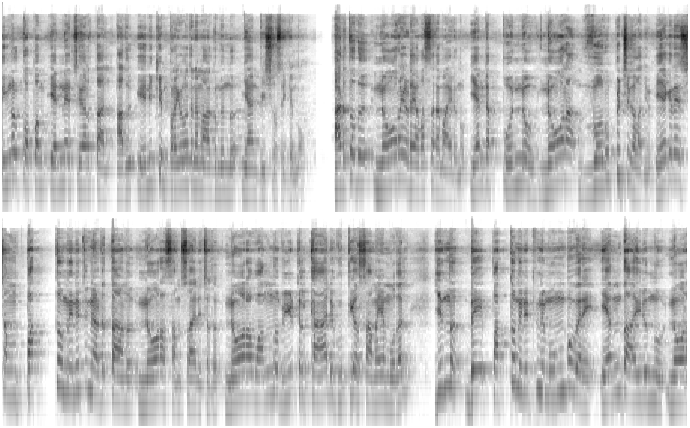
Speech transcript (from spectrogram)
നിങ്ങൾക്കൊപ്പം എന്നെ ചേർത്താൽ അത് എനിക്കും പ്രയോജനമാകുമെന്ന് ഞാൻ വിശ്വസിക്കുന്നു. അടുത്തത് നോറയുടെ അവസരമായിരുന്നു. എന്റെ പൊന്നു നോറ വെറുപ്പിച്ചു കളഞ്ഞു. ഏകദേശം പത്ത് മിനിറ്റിനടുത്താണ് നോറ സംസാരിച്ചത്. നോറ വന്ന് വീട്ടിൽ കാലുകുത്തിയ സമയം മുതൽ ഇന്ന് ദേ പത്ത് മിനിറ്റിന് മുമ്പ് വരെ എന്തായിരുന്നു നോറ?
